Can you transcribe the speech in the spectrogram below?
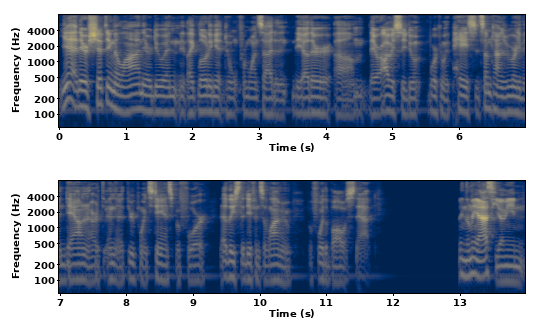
yeah, they were shifting the line. They were doing like loading it to, from one side to the, the other. Um, they were obviously doing working with pace, and sometimes we weren't even down in our in the three point stance before at least the defensive lineman before the ball was snapped. I mean, let me ask you. I mean,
